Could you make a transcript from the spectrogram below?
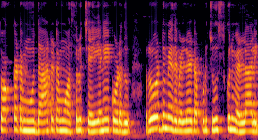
తొక్కటము దాటటము అసలు చేయనేకూడదు రోడ్డు మీద వెళ్ళేటప్పుడు చూసుకుని వెళ్ళాలి.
